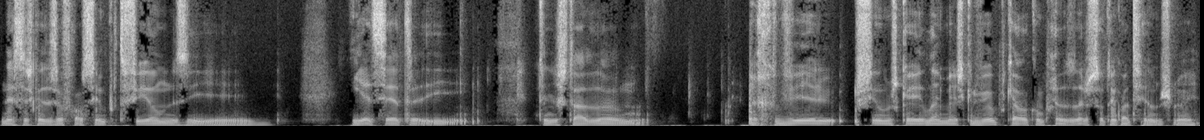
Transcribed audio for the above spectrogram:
Nestas coisas eu falo sempre de filmes e, e etc. E tenho estado hum, a rever os filmes que a Elaine escreveu, porque ela, como realizadora, só tem quatro filmes, não é?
